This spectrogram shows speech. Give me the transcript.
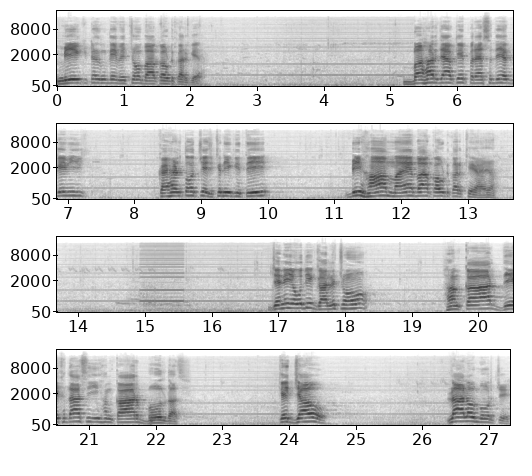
ਮੀਟਿੰਗ ਦੇ ਵਿੱਚੋਂ ਵਾਕਆਊਟ ਕਰ ਗਿਆ। ਬਾਹਰ ਜਾ ਕੇ ਪ੍ਰੈਸ ਦੇ ਅੱਗੇ ਵੀ ਕਹਿਣ ਤੋਂ ਝਿਜਕ ਨਹੀਂ ਕੀਤੀ ਵੀ ਹਾਂ, ਮੈਂ ਵਾਕਆਊਟ ਕਰਕੇ ਆਇਆ। ਜਨੇ ਉਹਦੀ ਗੱਲ ਚੋਂ ਹੰਕਾਰ ਦੇਖਦਾ ਸੀ, ਹੰਕਾਰ ਬੋਲਦਾ ਸੀ ਕਿ ਜਾਓ, ਲਾ ਲਓ ਮੋਰਚੇ।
